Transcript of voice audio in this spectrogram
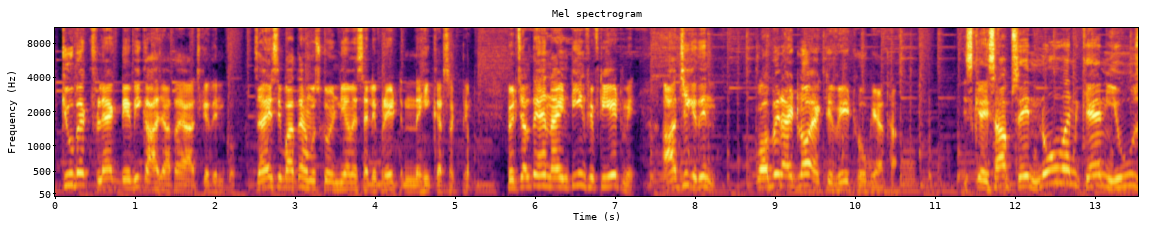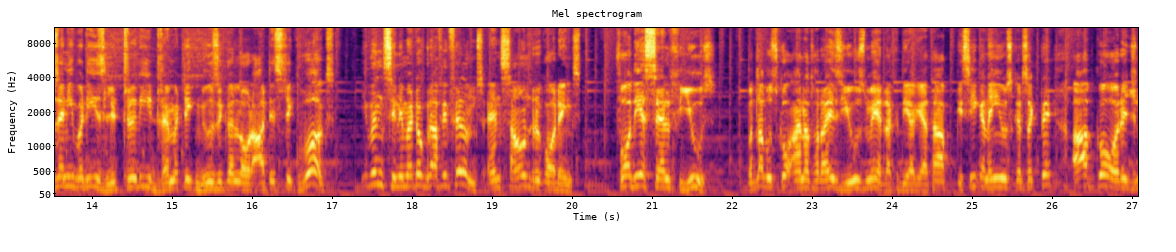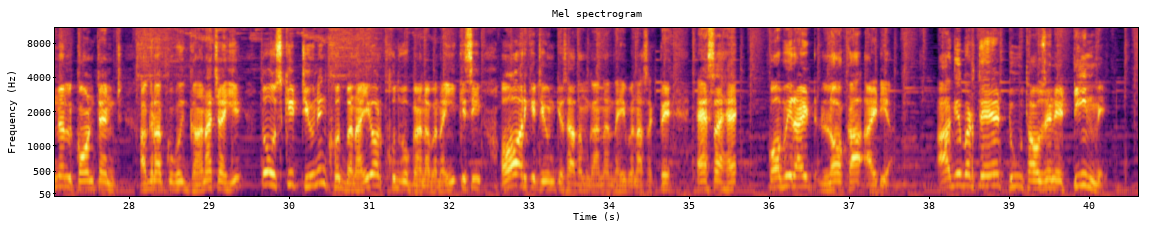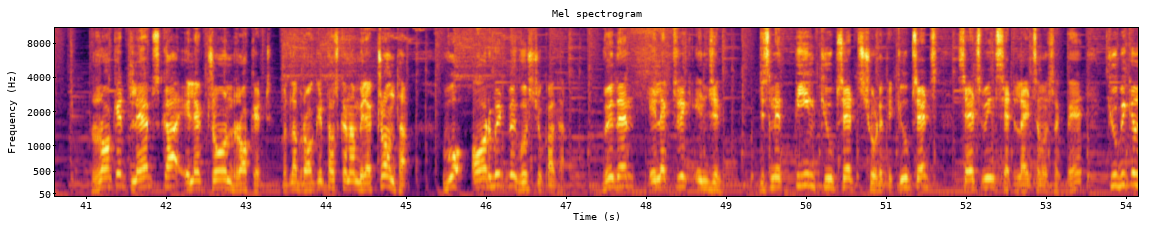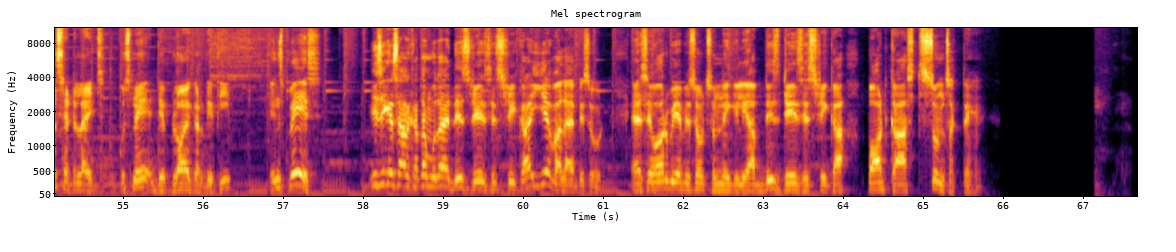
क्यूबेक फ्लैग डे भी कहा जाता है आज के दिन को। ज़ाहिर सी बात है, हम उसको इंडिया में सेलिब्रेट नहीं कर सकते। फिर चलते हैं 1958 में। आज ही के दिन कॉपीराइट लॉ एक्टिवेट हो गया था। इसके हिसाब से no one can use anybody's literary dramatic musical और artistic works even cinematography films and sound recordings for their self use मतलब उसको अनऑथोराइज यूज़ में रख दिया गया था। आप किसी का नहीं यूज़ कर सकते। आपको ओरिजिनल कंटेंट अगर आपको कोई गाना चाहिए तो उसकी ट्यूनिंग खुद बनाइए और खुद वो गाना बनाइए। किसी और की ट्यून के साथ हम गाना नहीं बना सकते। ऐसा है कॉपीराइट लॉ का आइडिया आगे बढ़ते हैं 2018 में। रॉकेट लैब्स का इलेक्ट्रॉन रॉकेट मतलब रॉकेट था, उसका नाम इलेक्ट्रॉन था, वो ऑर्बिट में घुस चुका था विद एन इलेक्ट्रिक इंजन जिसने तीन क्यूब सेट्स छोड़े थे। Cube sats sats mean satellite समझ सकते हैं। क्यूबिकल सैटेलाइट्स उसने डिप्लॉय कर दी थी इन स्पेस इसी के साथ खत्म होता है दिस डेज़ हिस्ट्री का ये वाला एपिसोड ऐसे और भी एपिसोड सुनने के लिए आप दिस डेज़ हिस्ट्री का पॉडकास्ट सुन सकते हैं।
